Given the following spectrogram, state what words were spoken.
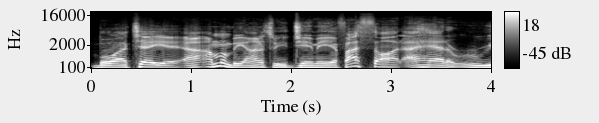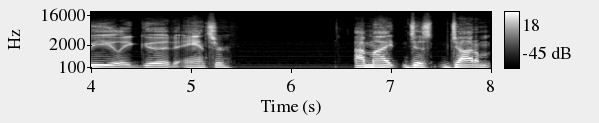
Boy, I tell you, I, I'm going to be honest with you, Jimmy. If I thought I had a really good answer, I might just jot them,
